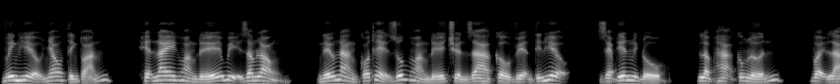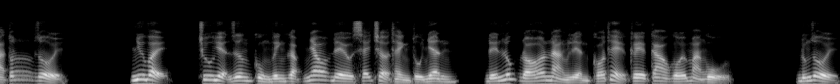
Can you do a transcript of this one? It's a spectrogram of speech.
Vinh hiểu nhau tính toán, hiện nay hoàng đế bị giam lỏng, nếu nàng có thể giúp hoàng đế truyền ra cầu viện tín hiệu, dẹp tiên nghịch đồ, lập hạ công lớn, vậy là tốt rồi. Như vậy, Chu Hiện Dương cùng Vinh gặp nhau đều sẽ trở thành tù nhân, đến lúc đó nàng liền có thể kê cao gối mà ngủ. Đúng rồi,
